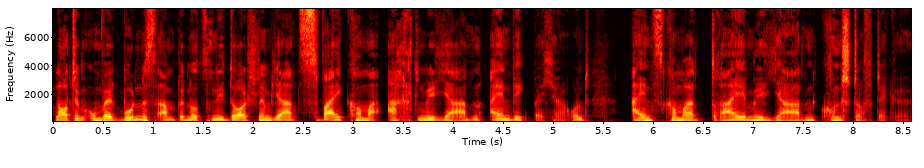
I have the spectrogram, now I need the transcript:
Laut dem Umweltbundesamt benutzen die Deutschen im Jahr 2,8 Milliarden Einwegbecher und 1,3 Milliarden Kunststoffdeckel.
